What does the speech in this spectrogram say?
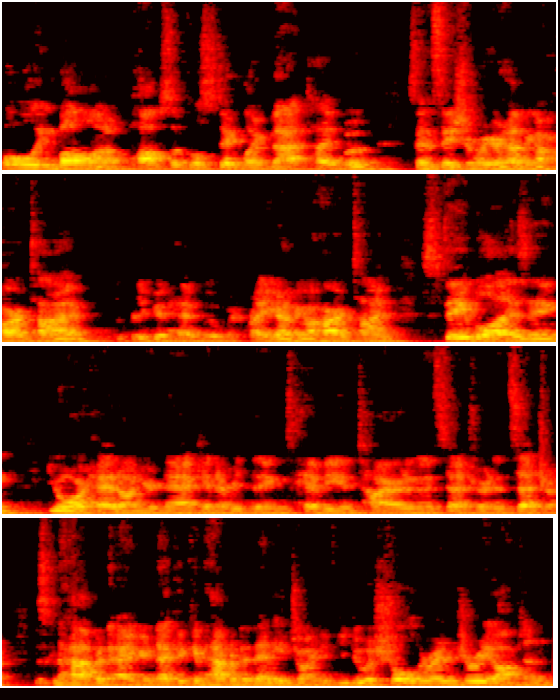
bowling ball on a popsicle stick, like that type of sensation where you're having a hard time. It's a pretty good head movement, right? You're having a hard time stabilizing your head on your neck and everything's heavy and tired and etc. and etc. This can happen at your neck, it can happen at any joint. If you do a shoulder injury, often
